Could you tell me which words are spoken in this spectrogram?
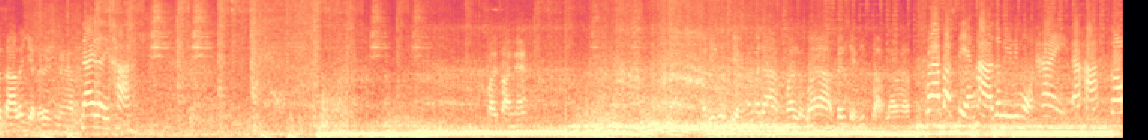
สตาร์ทละเอียดได้เลยใช่ไหมครับ ได้เลยค่ะ คอยฟังนะ อันนี้คือเสียงธรรมดาของมันหรือว่าเป็นเสียงที่ปรับแล้วครับ เวลาปรับเสียงค่ะเราจะมีรีโมทให้นะคะ ก็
